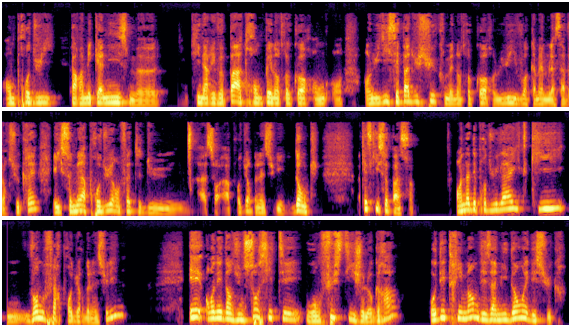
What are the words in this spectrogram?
on produit par un mécanisme euh, qui n'arrive pas à tromper notre corps. On, on, lui dit c'est pas du sucre, mais notre corps lui voit quand même la saveur sucrée et il se met à produire en fait du à, produire de l'insuline. Donc qu'est-ce qui se passe? On a des produits light qui vont nous faire produire de l'insuline et on est dans une société où on fustige le gras au détriment des amidons et des sucres.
